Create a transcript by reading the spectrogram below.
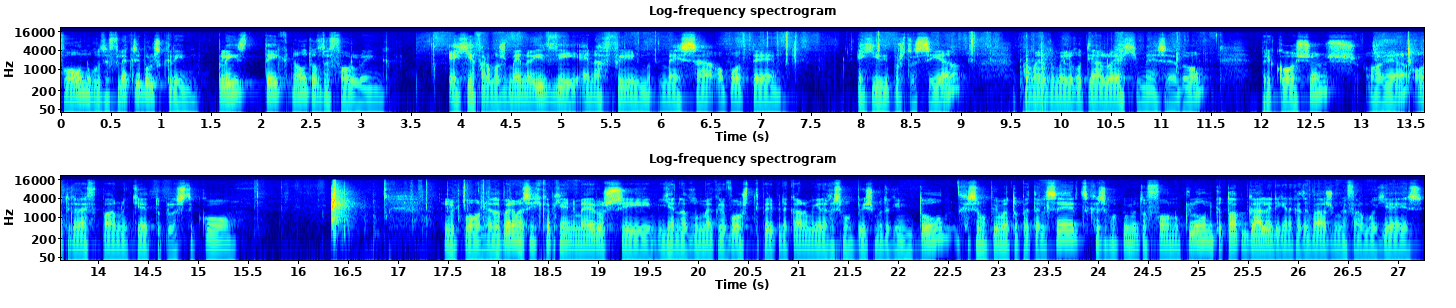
phone with a flexible screen. Please take note of the following. Έχει εφαρμοσμένο ήδη ένα film μέσα, οπότε έχει ήδη προστασία. Πάμε να δούμε λίγο τι άλλο έχει μέσα εδώ. Precautions, ωραία. Ό,τι γράφει πάνω και το πλαστικό Λοιπόν, εδώ πέρα μας έχει κάποια ενημέρωση για να δούμε ακριβώς τι πρέπει να κάνουμε για να χρησιμοποιήσουμε το κινητό. Χρησιμοποιούμε το Petal Search, χρησιμοποιούμε το Phone Clone και το App Gallery για να κατεβάζουμε εφαρμογές,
